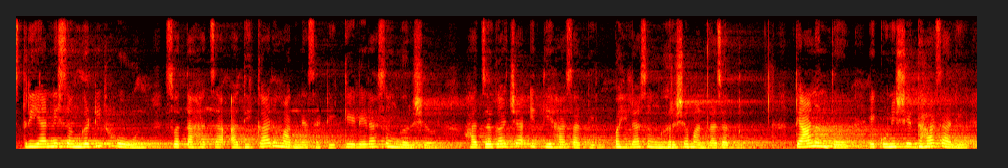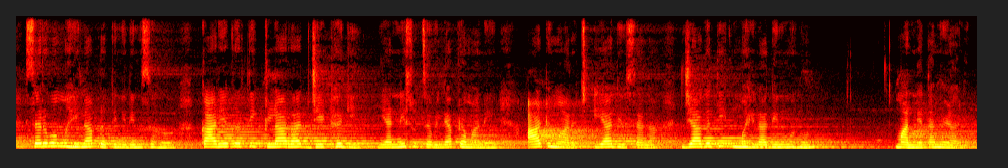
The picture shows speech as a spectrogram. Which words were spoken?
स्त्रियांनी संघटित होऊन स्वतःचा अधिकार मागण्यासाठी केलेला संघर्ष हा जगाच्या इतिहासातील पहिला संघर्ष मानला जातो. त्यानंतर एकोणीसशे दहा साली सर्व महिला प्रतिनिधींसह कार्यकर्ती क्लारा जेठगी यांनी सुचविल्याप्रमाणे आठ मार्च या दिवसाला जागतिक महिला दिन म्हणून मान्यता मिळाली.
